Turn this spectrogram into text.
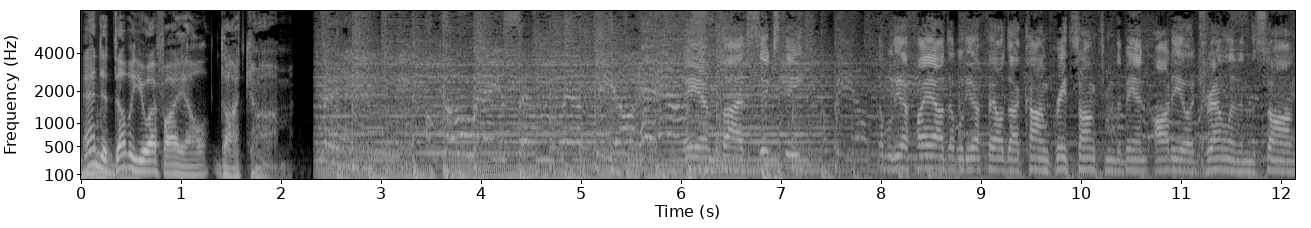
and at WFIL.com. AM 560 WFIL, WFIL.com. Great song from the band Audio Adrenaline and the song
